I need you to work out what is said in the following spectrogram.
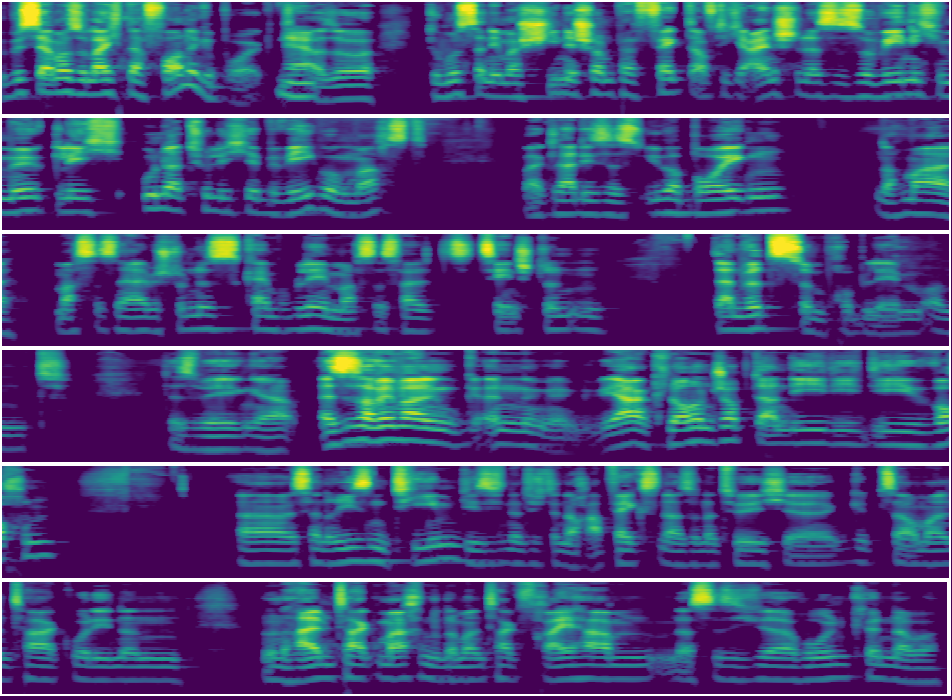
du bist ja immer so leicht nach vorne gebeugt. Ja. Also du musst dann die Maschine schon perfekt auf dich einstellen, dass du so wenig wie möglich unnatürliche Bewegungen machst. Weil klar, dieses Überbeugen, nochmal, machst du es eine halbe Stunde, ist kein Problem. Machst du es halt zehn Stunden, dann wird es zum Problem. Und deswegen, ja. Es ist auf jeden Fall ein, ein, ja, Knochenjob dann, die, die, die Wochen. Äh, ist ein Riesenteam, die sich natürlich dann auch abwechseln. Also natürlich äh, gibt es auch mal einen Tag, wo die dann nur einen halben Tag machen oder mal einen Tag frei haben, dass sie sich wieder erholen können. Aber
